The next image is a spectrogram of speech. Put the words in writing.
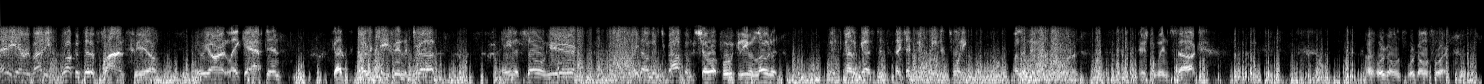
Hey everybody, welcome to the flying field. Here we are at Lake Afton. Got the motor chief in the truck. Ain't a soul here. Waiting on Mr. Balcom to show up before we could even load it. It's kind of gusting. They said 15 to 20 on the news this. Here's the windsock. We're going, we're going for it.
